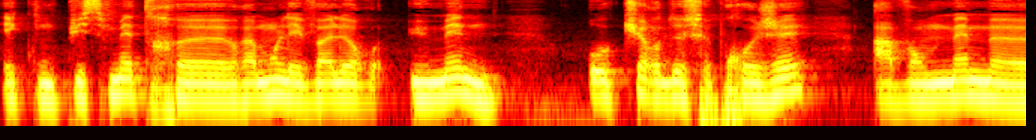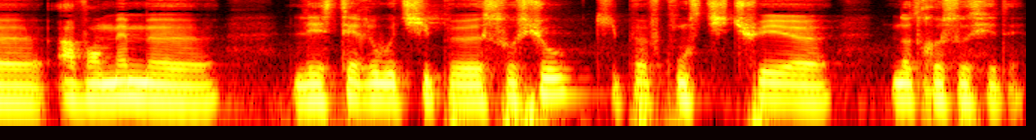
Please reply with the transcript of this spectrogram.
et qu'on puisse mettre euh, vraiment les valeurs humaines au cœur de ce projet avant même euh, avant même euh, les stéréotypes sociaux qui peuvent constituer notre société.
